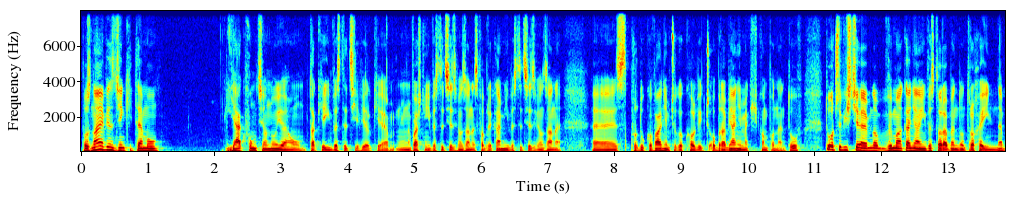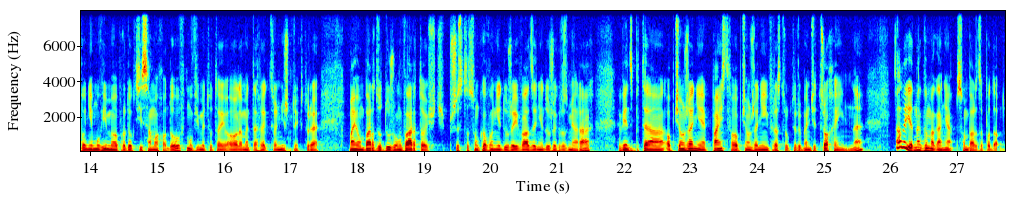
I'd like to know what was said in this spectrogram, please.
Poznałem więc dzięki temu jak funkcjonują takie inwestycje wielkie, mm, właśnie inwestycje związane z fabrykami, inwestycje związane e, z produkowaniem czegokolwiek, czy obrabianiem jakichś komponentów. Tu oczywiście no, wymagania inwestora będą trochę inne, bo nie mówimy o produkcji samochodów, mówimy tutaj o elementach elektronicznych, które mają bardzo dużą wartość przy stosunkowo niedużej wadze, niedużych rozmiarach, więc to obciążenie państwa, obciążenie infrastruktury będzie trochę inne, ale jednak wymagania są bardzo podobne.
